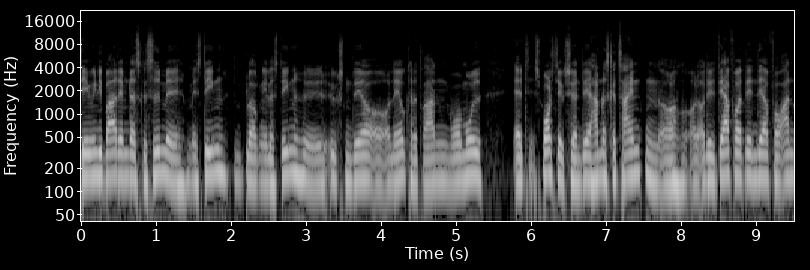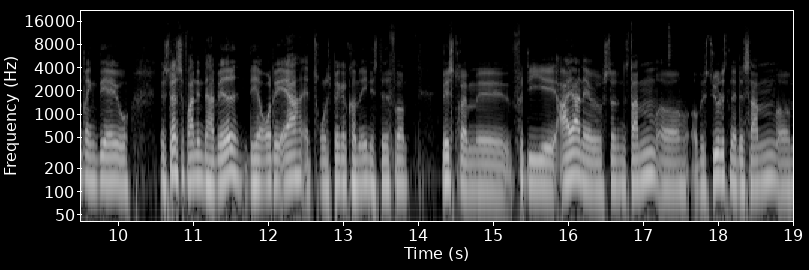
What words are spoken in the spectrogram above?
det er jo egentlig bare dem, der skal sidde med, med stenblokken eller stenøksen der og, og lave katedralen, hvorimod at sportsdirektøren, det er ham, der skal tegne den, og, og, og det er derfor, at den der forandring, det er jo den største forandring, der har været i det her år, det er, at Troels Bæk er kommet ind i stedet for. Vestrøm, øh, fordi ejeren er jo så den samme, og, og bestyrelsen er det samme, og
